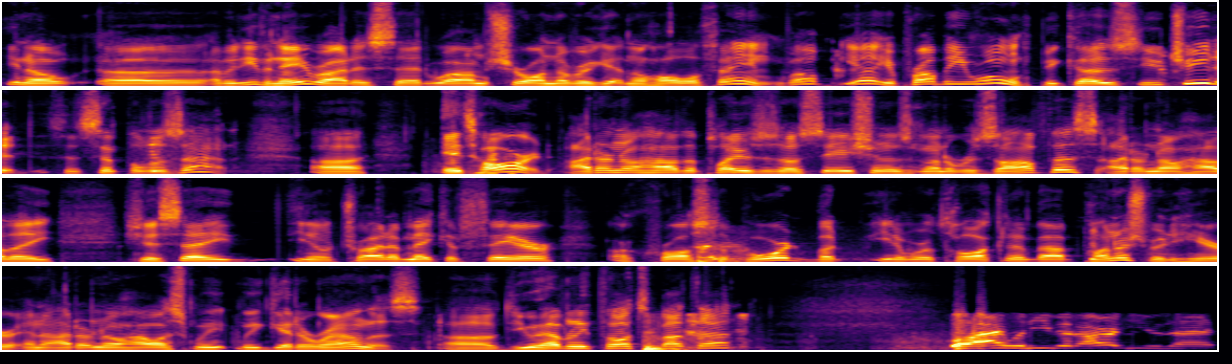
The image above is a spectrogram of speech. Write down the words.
you know uh, I mean even A Rod has said well I'm sure I'll never get in the Hall of Fame. Well yeah you probably won't because you cheated. It's as simple as that. Uh, it's hard. I don't know how the Players Association is going to resolve this. I don't know how they should say you know try to make it fair across the board. But you know we're talking about punishment here, and I don't know how else we, we get around this. Uh, do you have any thoughts about that? Well, I would even argue that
